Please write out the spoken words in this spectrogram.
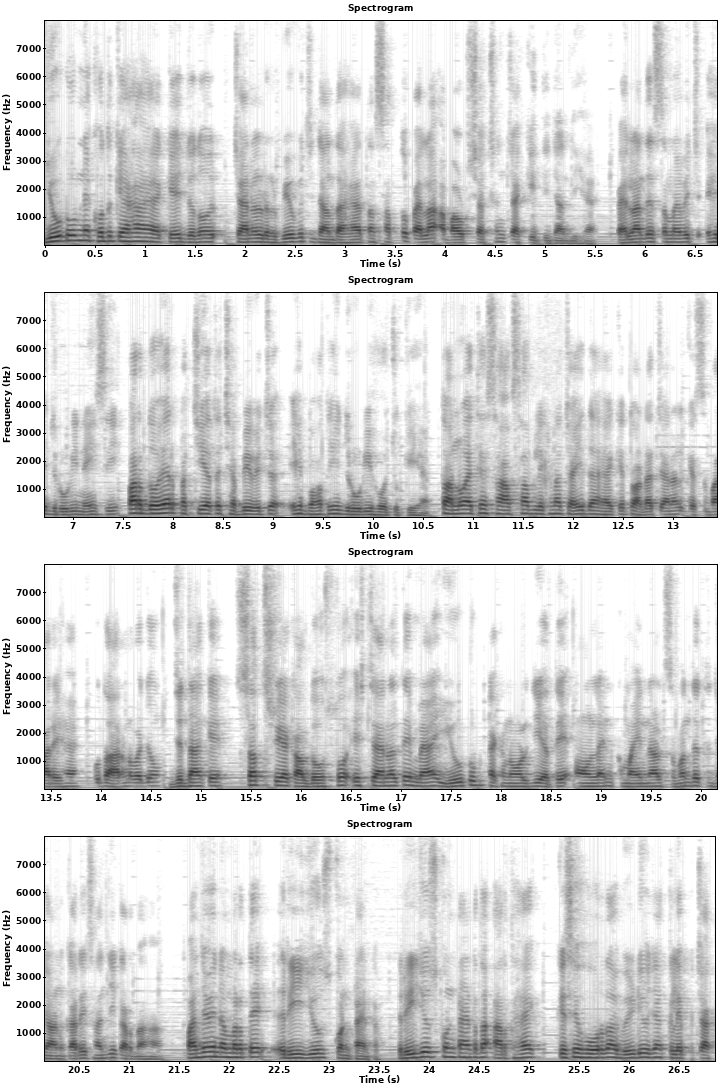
YouTube ਨੇ ਖੁਦ ਕਿਹਾ ਹੈ ਕਿ ਜਦੋਂ ਚੈਨਲ ਰਿਵਿਊ ਵਿੱਚ ਜਾਂਦਾ ਹੈ ਤਾਂ ਸਭ ਤੋਂ ਪਹਿਲਾਂ ਅਬਾਊਟ ਸੈਕਸ਼ਨ ਚੈੱਕ ਕੀਤੀ ਜਾਂਦੀ ਹੈ। ਪਹਿਲਾਂ ਦੇ ਸਮੇਂ ਵਿੱਚ ਇਹ ਜ਼ਰੂਰੀ ਨਹੀਂ ਸੀ, ਪਰ 2025 ਅਤੇ 26 ਵਿੱਚ ਇਹ ਬਹੁਤ ਹੀ ਜ਼ਰੂਰੀ ਹੋ ਚੁੱਕੀ ਹੈ। ਤੁਹਾਨੂੰ ਇੱਥੇ ਸਾਫ਼-ਸਾਫ਼ ਲਿਖਣਾ ਚਾਹੀਦਾ ਹੈ ਕਿ ਤੁਹਾਡਾ ਚੈਨਲ ਕਿਸ ਬਾਰੇ ਹੈ। ਉਦਾਹਰਨ ਵਜੋਂ, ਜਿੱਦਾਂ ਕਿ, ਸਤਿ ਸ਼੍ਰੀ ਅਕਾਲ ਦੋਸਤੋ, ਇਸ ਚੈਨਲ ਤੇ ਮੈਂ YouTube ਟੈਕਨੋਲੋਜੀ ਅਤੇ ਆਨਲਾਈਨ ਕਮਾਈ ਨਾਲ ਸੰਬੰਧਿਤ ਜਾਣਕਾਰੀ ਸਾਂਝੀ ਕਰਦਾ ਹਾਂ। ਪੰਜਵੇਂ ਨੰਬਰ ਤੇ ਰੀਯੂਜ਼ ਕੰਟੈਂਟ ਰੀਯੂਜ਼ ਕੰਟੈਂਟ ਦਾ ਅਰਥ ਹੈ ਕਿਸੇ ਹੋਰ ਦਾ ਵੀਡੀਓ ਜਾਂ ਕਲਿੱਪ ਚੱਕ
